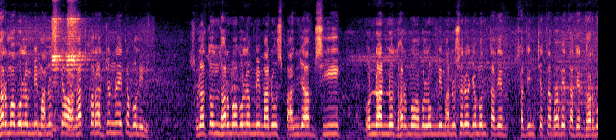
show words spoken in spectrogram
ধর্মাবলম্বী মানুষকে আঘাত করার জন্য এটা বলিনি। সনাতন ধর্মাবলম্বী মানুষ পাঞ্জাব শিখ অন্যান্য ধর্ম অবলম্বী মানুষেরও যেমন তাদের স্বাধীনচেতাভাবে তাদের ধর্ম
